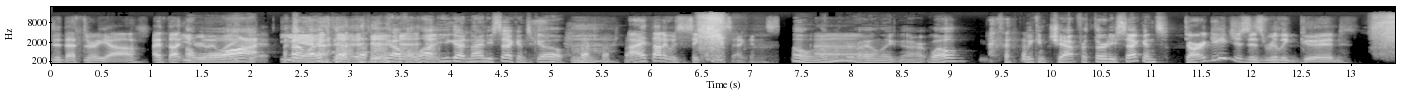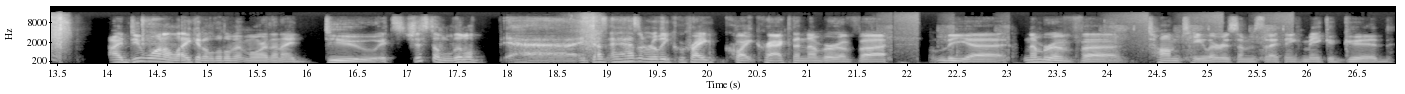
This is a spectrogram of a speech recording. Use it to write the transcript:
did that throw you off? I thought you'd really lot. like it. I liked it. It threw me off a lot. You got 90 seconds. Go. I thought it was sixty seconds. Oh, no wonder I Um, only. all right, well, we can chat for 30 seconds. Dark Ages is really good. I do want to like it a little bit more than I do. It's just a little. Uh, it doesn't. It hasn't really quite quite cracked the number of uh, the uh, number of uh, Tom Taylorisms that I think make a good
